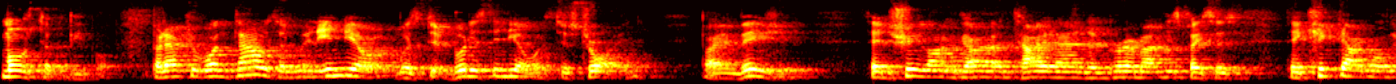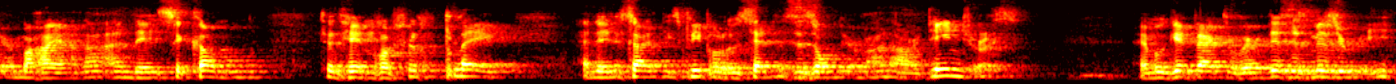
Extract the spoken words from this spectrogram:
Most of the people. But after 1000, when India was, Buddhist India was destroyed by invasion, then Sri Lanka and Thailand and Burma these places, they kicked out all their Mahayana and they succumbed to the emotional plague. And they decided these people who said this is all nirvana are dangerous. And we'll get back to where this is misery.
